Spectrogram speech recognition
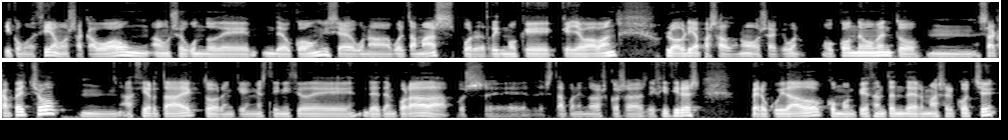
y como decíamos, acabó a un, a un segundo de, de, Ocon y si hay alguna vuelta más por el ritmo que, llevaban lo habría pasado, ¿no? O sea que bueno, Ocon de momento mm, saca pecho, mm, acierta a Héctor en que en este inicio de, temporada pues eh, le está poniendo las cosas difíciles, pero cuidado, como empieza a entender más el coche,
